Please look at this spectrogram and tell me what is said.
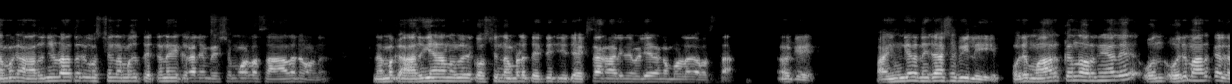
നമുക്ക് അറിഞ്ഞൂടാത്തൊരു ക്വസ്റ്റ്യൻ നമുക്ക് തെറ്റണേക്കാളും വിഷമമുള്ള സാധനമാണ്. നമുക്ക് അറിയാന്നുള്ള ഒരു ക്വസ്റ്റ്യൻ നമ്മൾ തെറ്റിച്ചിട്ട് എക്സാം ഹാളിൽ നിന്ന് വെളിയിറങ്ങുമ്പോൾ അവസ്ഥ. ഓക്കെ ഭയങ്കര നിരാശ ഫീൽ ചെയ്യും. ഒരു മാർക്ക് എന്ന് പറഞ്ഞാൽ ഒരു മാർക്കല്ല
